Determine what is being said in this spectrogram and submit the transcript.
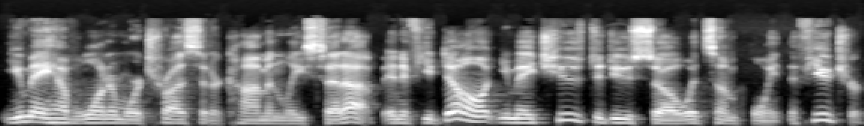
you may have one or more trusts that are commonly set up. And if you don't, you may choose to do so at some point in the future.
